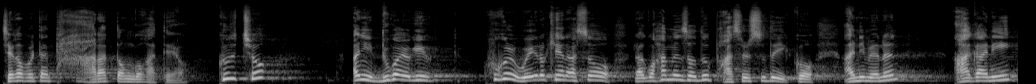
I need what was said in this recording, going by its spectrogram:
제가 볼 땐 다 알았던 것 같아요. 그렇죠? 아니 누가 여기 흙을 왜 이렇게 해놨어? 라고 하면서도 봤을 수도 있고 아니면은 아간이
